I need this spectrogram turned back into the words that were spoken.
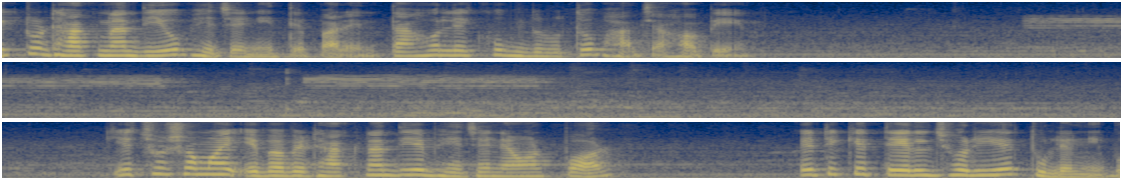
একটু ঢাকনা দিয়েও ভেজে নিতে পারেন, তাহলে খুব দ্রুত ভাজা হবে। কিছু সময় এভাবে ঢাকনা দিয়ে ভেজে নেওয়ার পর এটিকে তেল ঝরিয়ে তুলে নিব।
